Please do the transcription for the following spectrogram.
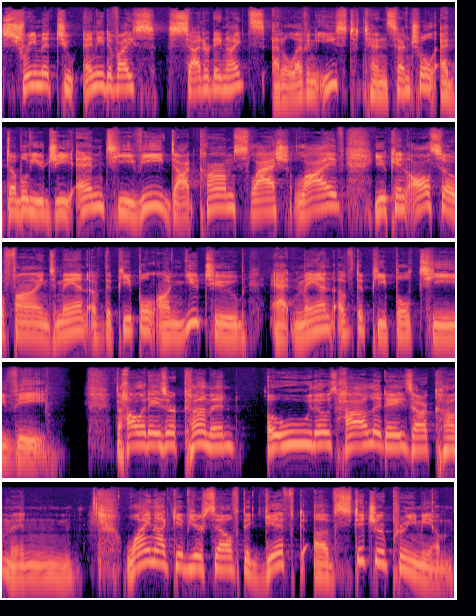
Stream it to any device Saturday nights at 11 East, 10 Central at WGNTV.com slash live. You can also find Man of the People on YouTube at Man of the People TV. The holidays are coming. Oh, those holidays are coming. Why not give yourself the gift of Stitcher Premium?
